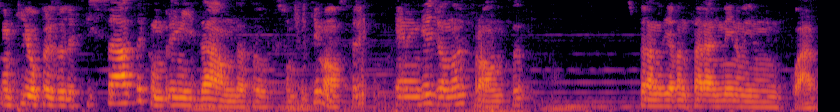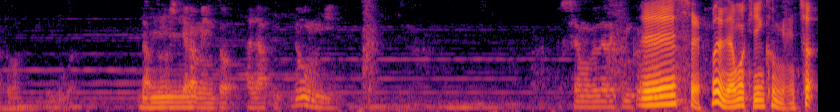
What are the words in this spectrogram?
Anch'io ho preso le fissate con Bring It Down, dato che sono tutti mostri, e un Engage on all fronts, sperando di avanzare almeno in un quarto, dato lo schieramento a lati lunghi. Possiamo vedere chi incomincia? Eh sì, vediamo chi incomincia.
